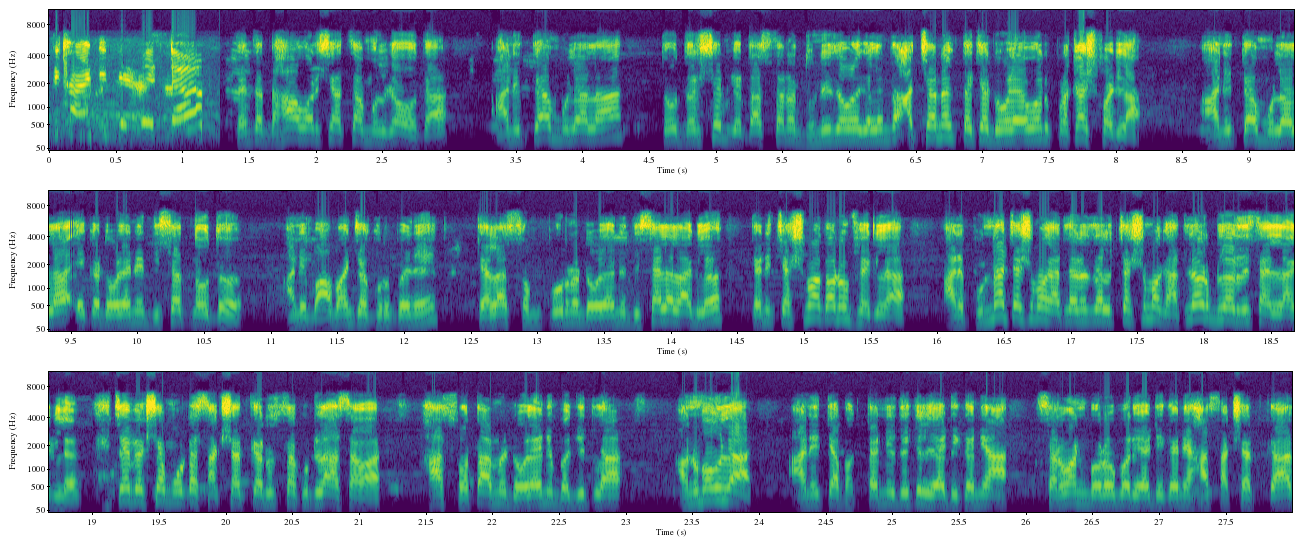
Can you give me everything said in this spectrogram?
दिखाई नहीं दे रहा था त्यांचा दहा वर्षाचा मुलगा होता आणि त्या मुलाला तो दर्शन घेत असताना धुनीजवळ गेल्यानंतर अचानक त्याच्या डोळ्यावर प्रकाश पडला आणि त्या मुलाला एका डोळ्याने दिसत नव्हतं आणि बाबांच्या कृपेने त्याला संपूर्ण डोळ्याने दिसायला लागलं. त्याने चष्मा काढून फेकला. आणि पुन्हा चष्मा घातल्यानंतर चष्मा घातल्यावर ब्लर दिसायला लागलं. ह्याच्यापेक्षा मोठा साक्षात्कार नुसता कुठला असावा? हा स्वतः आम्ही डोळ्याने बघितला अनुभवला. आणि त्या भक्तांनी देखील या ठिकाणी सर्वांबरोबर या ठिकाणी हा साक्षात्कार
